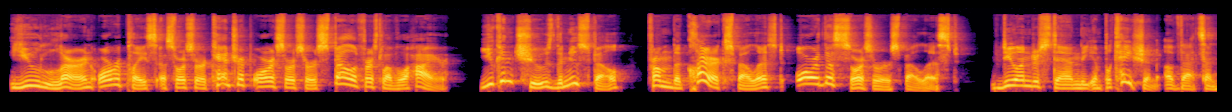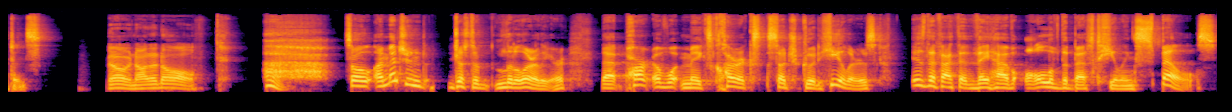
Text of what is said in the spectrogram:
you learn or replace a sorcerer cantrip or a sorcerer spell of first level or higher, you can choose the new spell from the cleric spell list or the sorcerer spell list. Do you understand the implication of that sentence? No, not at all. so, I mentioned just a little earlier that part of what makes clerics such good healers is the fact that they have all of the best healing spells.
